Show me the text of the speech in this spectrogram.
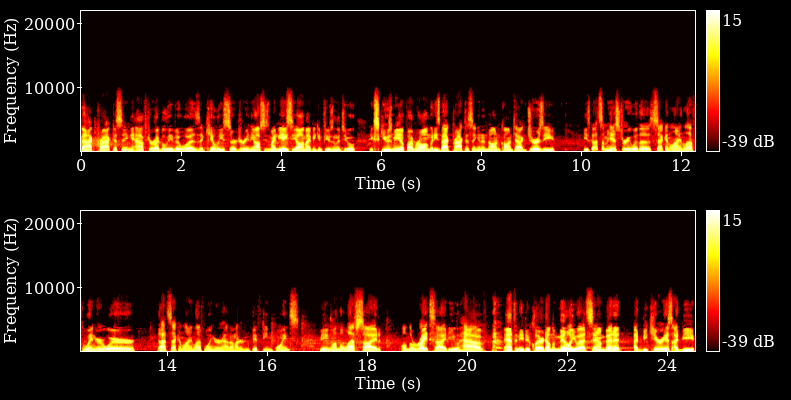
back practicing after I believe it was Achilles surgery in the offseason. It might be mm-hmm. ACL. I might be confusing the two. Excuse me if I'm wrong, but he's back practicing in a non-contact jersey he's got some history with a second line left winger where that second line left winger had 115 points being on the left side. On the right side, you have Anthony Duclair. Down the middle, you had Sam Bennett. I'd be curious. I'd be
